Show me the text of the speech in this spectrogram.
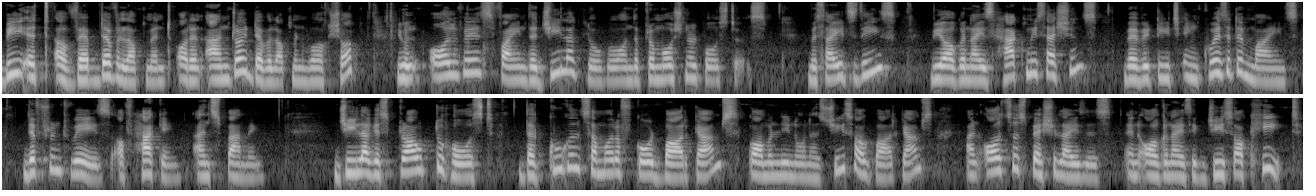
Be it a web development or an Android development workshop, you will always find the glug logo on the promotional posters. Besides these, we organize Hack Me sessions where we teach inquisitive minds different ways of hacking and spamming. glug is proud to host the Google Summer of Code bar camps, commonly known as GSOC bar camps, and also specializes in organizing GSOC Heat.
